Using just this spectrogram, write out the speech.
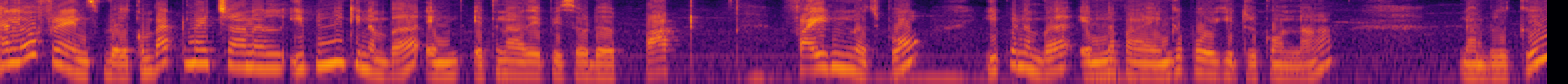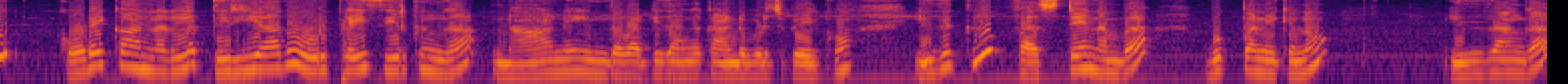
Hello friends welcome back to my channel இப்போ இன்னைக்கு நம்ம என் எத்தனாவது எபிசோடு பார்ட் ஃபைவ்னு வச்சுப்போம். இப்போ நம்ம என்ன ப எங்கே போய்கிட்டு இருக்கோம்னா நம்மளுக்கு கொடைக்கானலில் தெரியாத ஒரு பிளேஸ் இருக்குங்க. நானே இந்த வாட்டி தாங்க கண்டுபிடிச்சி போயிருக்கோம். இதுக்கு ஃபஸ்ட்டே நம்ம புக் பண்ணிக்கணும். இதுதாங்க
